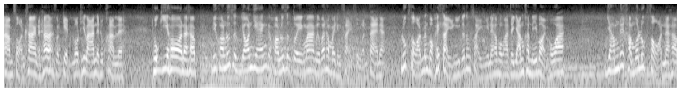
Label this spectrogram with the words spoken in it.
ตามสอนข้างแต่ถ้าสังเกตรถที่ร้านเนี่ยทุกคันเลย ทุกยี่ห้อนะครับ มีความรู้สึกย้อนแย้งกับความรู้สึกตัวเองมากเลยว่าทำไมถึงใส่สวนแต่เนี่ยลูกศรมันบอกให้ใส่อย่างนี้ก็ต้องใส่อย่างนี้นะครับ ผมอาจจะย้ำคำนี้บ่อยเพราะว่า ย้ำด้วยคำว่าลูกศรนนะครับ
